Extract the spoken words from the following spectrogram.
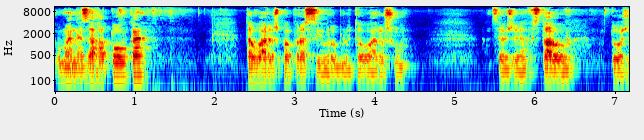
у мене заготовка. Товариш попросив, роблю товаришу. Це вже вставив теж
